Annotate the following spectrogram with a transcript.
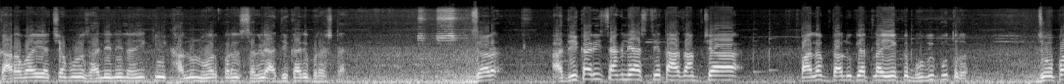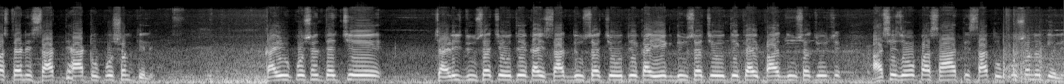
कारवाई याच्यामुळे झालेली नाही की खालून वरपर्यंत सगळे अधिकारी भ्रष्ट आहेत. जर अधिकारी चांगले असते तर आज आमच्या पालम तालुक्यातला एक भूमिपुत्र जवळपास त्याने सात ते आठ उपोषण केले. काही उपोषण त्यांचे चाळीस दिवसाचे होते काही सात दिवसाचे होते काही एक दिवसाचे होते काही पाच दिवसाचे होते असे जवळपास सहा ते सात उपोषणं केले.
